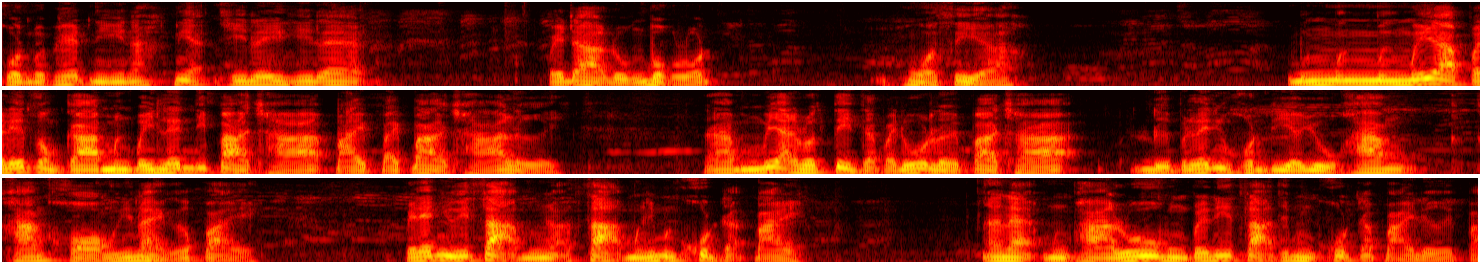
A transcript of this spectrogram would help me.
คนประเภทนี้นะเนี่ยที่เล่ที่แรก ไปด่าลุงโบกรถ หัวเสีย มึงมึงมึงไม่อยากไปเล่นสงการมึงไปเล่นที่ป่าช้า ไปไปป่าช้าเลยนะครับไม่อยากรถติดแต่ไปดูเลยป่าช้า หรือไปเล่นคนเดียวอยู่ข้างข้างคลองที่ไหนก็ไป ไปเล่นอยู่ที่สระมึงอะสระมึงที่มึงขุดอะไปนั่นแหละมึงพาลูกมึงไปที่สระที่มึงขุดอะไปเลยไป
